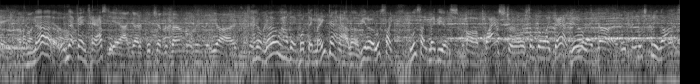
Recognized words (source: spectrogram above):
thing. I know. Isn't that fantastic? Yeah, I got a picture of the but I don't know Yeah, it's, I don't know how they what they made that out of. You know, it looks like it looks like maybe it's uh, plaster or something like that. You know, Yeah, it does. It, it looks pretty nice.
